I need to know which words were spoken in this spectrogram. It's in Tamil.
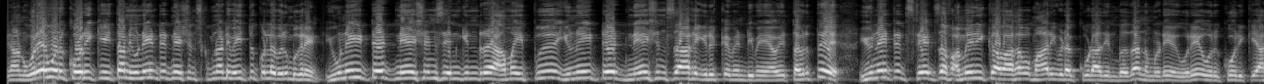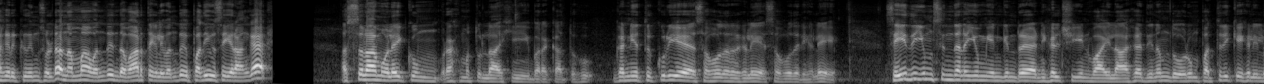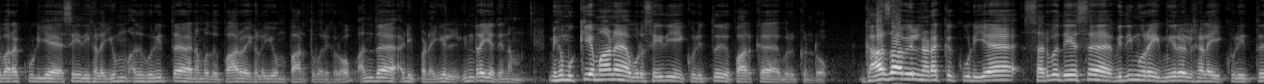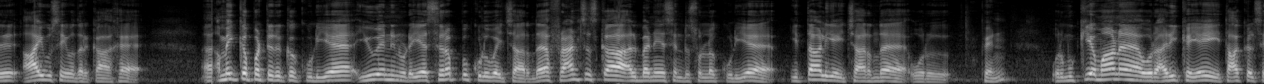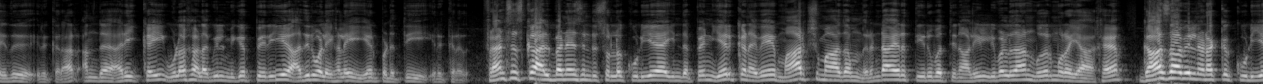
நான் ஒரே ஒரு கோரிக்கையை தான் யுனைடெட் நேஷன்ஸ்க்கு முன்னாடி வைத்துக் கொள்ள விரும்புகிறேன். யுனைடெட் நேஷன்ஸ் என்கின்ற அமைப்பு யுனைடெட் நேஷன்ஸாக இருக்க வேண்டுமே. அவை தவிர்த்து யுனைடெட் ஸ்டேட்ஸ் ஆஃப் அமெரிக்காவாக மாறிவிடக் கூடாது என்பதுதான் நம்முடைய ஒரே ஒரு கோரிக்கையாக இருக்குதுன்னு சொல்லிட்டு நம்ம வந்து இந்த வார்த்தைகளை வந்து பதிவு செய்கிறாங்க அஸ்லாம் அலைக்கும் ரஹமத்துல்லாஹி பரகாத்துகு கண்ணியத்துக்குரிய சகோதரர்களே சகோதரிகளே செய்தியும் சிந்தனையும் என்கின்ற நிகழ்ச்சியின் வாயிலாக தினம்தோறும் பத்திரிகைகளில் வரக்கூடிய செய்திகளையும் அது குறித்த நமது பார்வைகளையும் பார்த்து வருகிறோம். அந்த அடிப்படையில் இன்றைய தினம் மிக முக்கியமான ஒரு செய்தியை குறித்து பார்க்கவிருக்கின்றோம். காசாவில் நடக்கக்கூடிய சர்வதேச விதிமுறை மீறல்களை குறித்து ஆய்வு செய்வதற்காக அமைக்கப்பட்டிருக்கக்கூடிய யுஎன்னுடைய சிறப்பு குழுவை சார்ந்த பிரான்சிஸ்கா அல்பனேஸ் என்று சொல்லக்கூடிய இத்தாலியை சார்ந்த ஒரு பெண் ஒரு முக்கியமான ஒரு அறிக்கையை தாக்கல் செய்து இருக்கிறார். அந்த அறிக்கை உலக அளவில் மிகப்பெரிய அதிர்வலைகளை ஏற்படுத்தி இருக்கிறது. பிரான்சிஸ்கா அல்பனேஸ் என்று சொல்லக்கூடிய இந்த பெண் ஏற்கனவே மார்ச் மாதம் இரண்டாயிரத்தி இருபத்தி நாலில் இவள்தான் முதன்முறையாக காசாவில் நடக்கக்கூடிய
